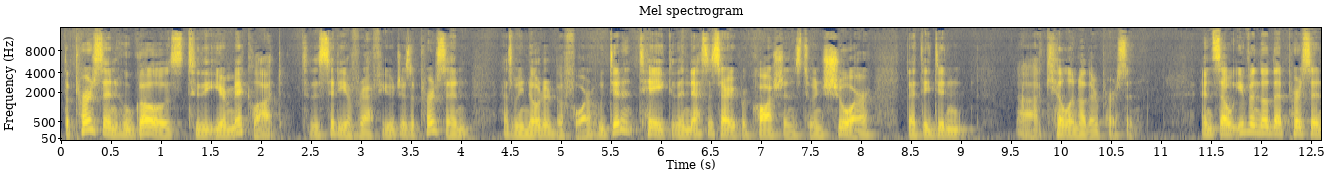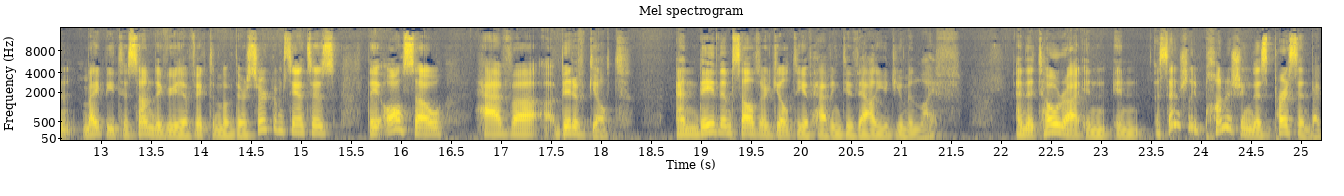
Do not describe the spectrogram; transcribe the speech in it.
The person who goes to the Ir Miklat, to the city of refuge, is a person, as we noted before, who didn't take the necessary precautions to ensure that they didn't uh, kill another person. And so, even though that person might be to some degree a victim of their circumstances, they also have uh, a bit of guilt. And they themselves are guilty of having devalued human life. And the Torah, in, in essentially punishing this person by,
